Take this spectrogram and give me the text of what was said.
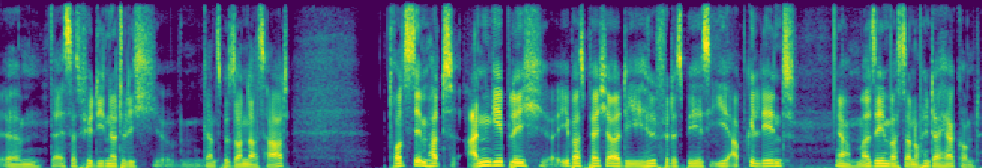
ähm, da ist das für die natürlich äh, ganz besonders hart. Trotzdem hat angeblich Eberspecher die Hilfe des BSI abgelehnt ja, mal sehen, was da noch hinterherkommt.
